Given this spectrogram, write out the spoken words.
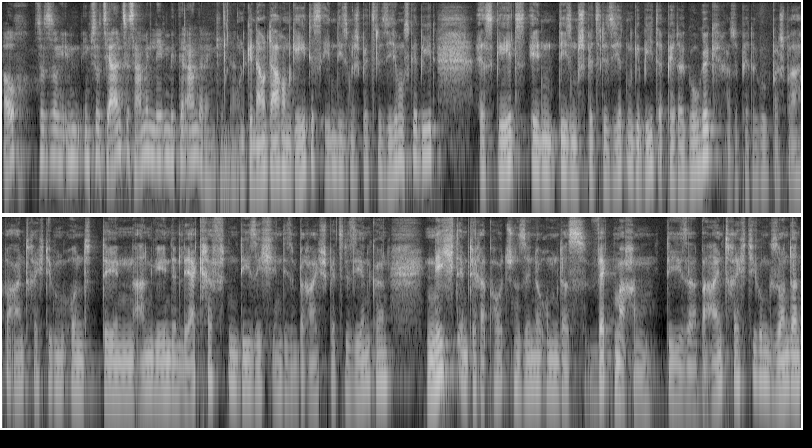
Auch sozusagen im, im, sozialen Zusammenleben mit den anderen Kindern. Und genau darum geht es in diesem Spezialisierungsgebiet. Es geht in diesem spezialisierten Gebiet der Pädagogik, also Pädagogik bei Sprachbeeinträchtigung und den angehenden Lehrkräften, die sich in diesem Bereich spezialisieren können, nicht im therapeutischen Sinne um das Wegmachen dieser Beeinträchtigung, sondern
